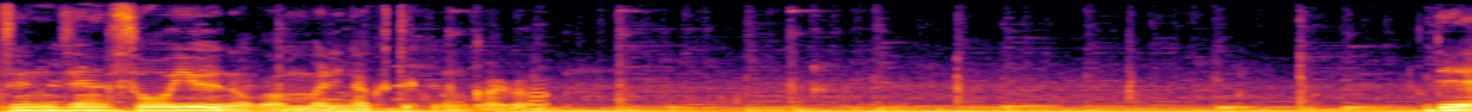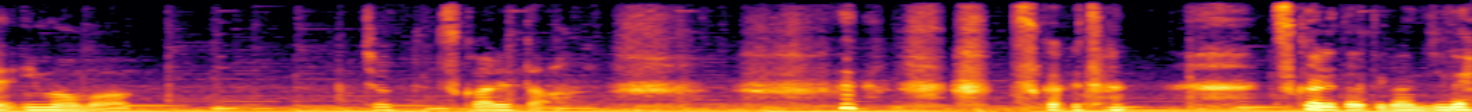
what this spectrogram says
全然そういうのがあんまりなくて今回は。で今はちょっと疲れた。疲れた。疲れたって感じで。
